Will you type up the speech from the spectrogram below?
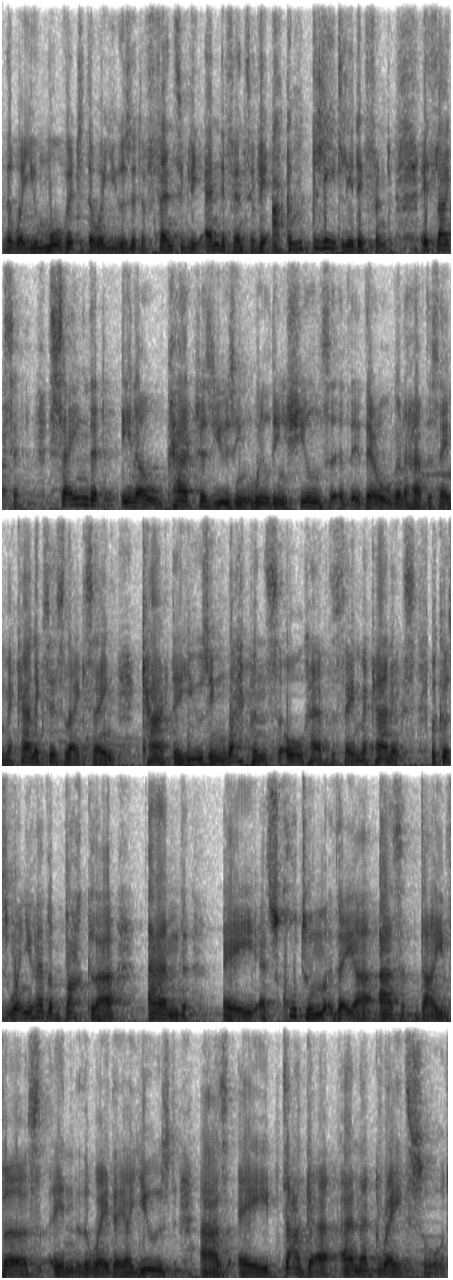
the way you move it, the way you use it offensively and defensively are completely different. It's like say, saying that you know characters using wielding shields uh, they're all going to have the same mechanics. It's like saying character using weapons all have the same mechanics because when you have a buckler and a, a, scutum, they are as diverse in the way they are used as a dagger and a great sword.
